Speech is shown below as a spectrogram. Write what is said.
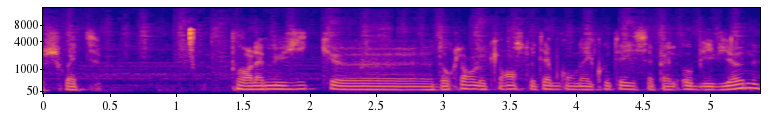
chouette. Pour la musique, donc là en l'occurrence, le thème qu'on a écouté, il s'appelle Oblivion.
